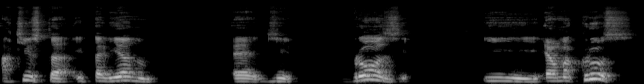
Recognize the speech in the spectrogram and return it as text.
artista italiano é, de bronze e é uma cruz,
